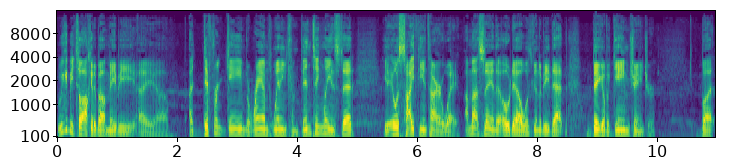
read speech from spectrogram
We could be talking about maybe a, uh, a different game, the Rams winning convincingly. Instead, it was tight the entire way. I'm not saying that Odell was going to be that big of a game changer, but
